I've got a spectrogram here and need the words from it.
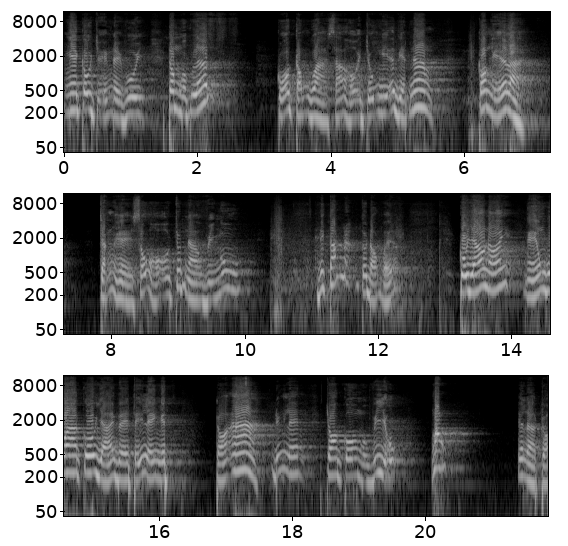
nghe câu chuyện này vui. Trong một lớp của cộng hòa xã hội chủ nghĩa việt nam, có nghĩa là chẳng hề xấu hổ chút nào vì ngu. Viết tắt đó, tôi đọc vậy đó. Cô giáo nói, ngày hôm qua cô dạy về tỷ lệ nghịch. Trò a đứng lên cho cô một ví dụ. Mau. Thế là trò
